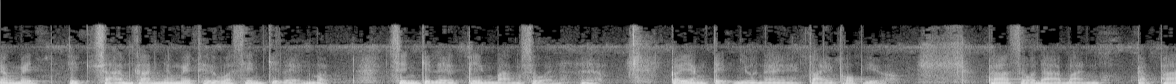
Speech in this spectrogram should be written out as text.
ยังไม่อีกสามขั้นยังไม่ถือว่าสิ้นกิเลสหมด สิ้นกิเลสเพียงบางส่วน ก็ยังติดอยู่ในไตรภพอยู่ พระโสดาบันกับพระ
